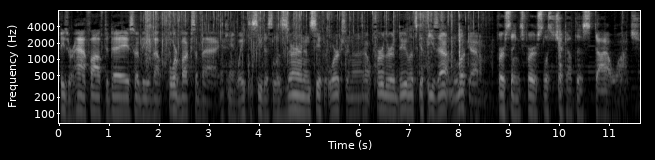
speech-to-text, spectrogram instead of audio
These were half off today, so it'd be about four bucks a bag. I can't wait to see this Lucerne and see if it works or not. Without further ado, let's get these out and look at them. First things first, let's check out this dial watch.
